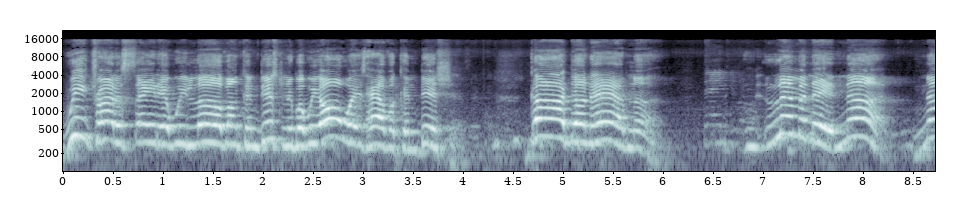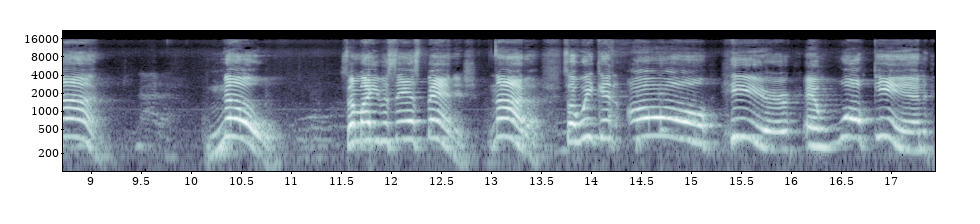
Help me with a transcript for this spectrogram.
We try to say that we love unconditionally, but we always have a condition. God doesn't have none. Eliminate none. None. No. Somebody even say in Spanish, nada. So we can all hear and walk in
